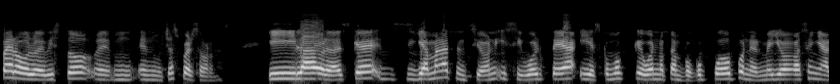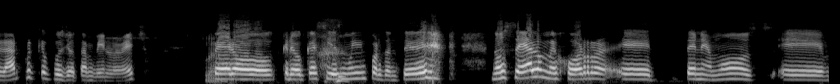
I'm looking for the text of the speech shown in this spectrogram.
pero lo he visto en, muchas personas. Y la verdad es que sí llama la atención y sí voltea y es como que, bueno, tampoco puedo ponerme yo a señalar porque pues yo también lo he hecho. Pero creo que sí es muy importante, no sé, a lo mejor eh, tenemos eh,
